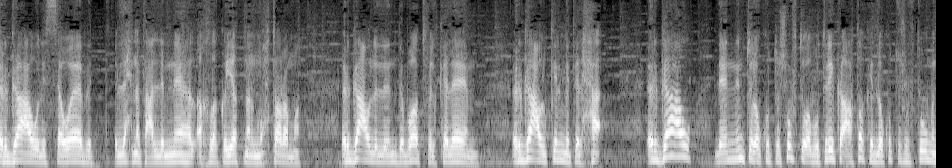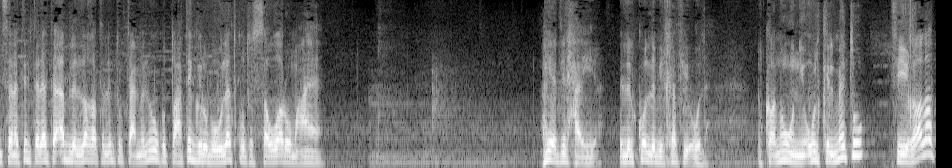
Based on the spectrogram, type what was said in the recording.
ارجعوا للثوابت اللي إحنا اتعلمناها لأخلاقياتنا المحترمة. ارجعوا للانضباط في الكلام. ارجعوا لكلمة الحق. ارجعوا لأن أنتوا لو كنتوا شفتوا ابو تريكة اعتقد لو كنتوا شفتوه من سنتين ثلاثة قبل اللغط اللي أنتوا بتعملوه كنتوا هتجروا باولادكم تتصوروا معاه. هي دي الحقيقة اللي الكل بيخاف يقولها. القانون يقول كلمته في غلط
